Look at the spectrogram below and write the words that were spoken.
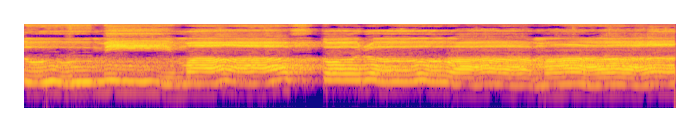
তুমি মাফ করো মাফ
